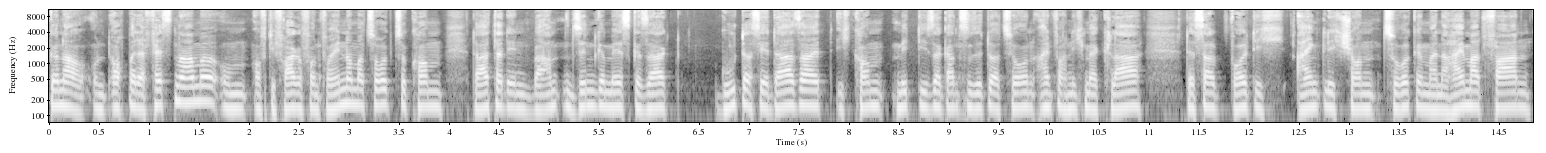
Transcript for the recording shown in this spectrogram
Genau, und auch bei der Festnahme, um auf die Frage von vorhin nochmal zurückzukommen, da hat er den Beamten sinngemäß gesagt, gut, dass ihr da seid. Ich komme mit dieser ganzen Situation einfach nicht mehr klar. Deshalb wollte ich eigentlich schon zurück in meine Heimat fahren.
